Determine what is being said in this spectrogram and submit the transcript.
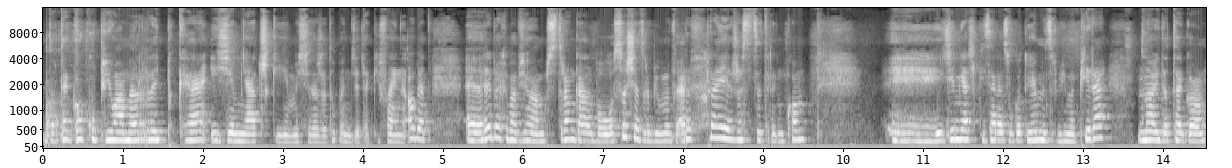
Do tego kupiłam rybkę i ziemniaczki. Myślę, że to będzie taki fajny obiad. E, Rybę chyba wzięłam pstrąga albo łososia. Zrobimy w airfryerze z cytrynką. E, Ziemniaczki zaraz ugotujemy, zrobimy pire. No i do tego,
